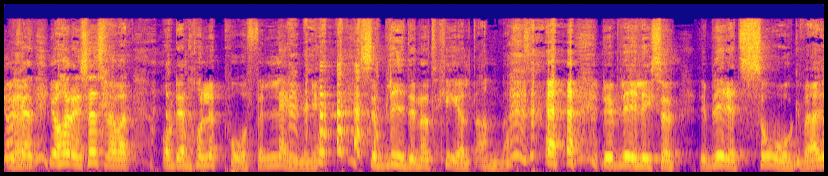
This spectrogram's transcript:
Jag, kan, jag har en känsla av att om den håller på för länge så blir det något helt annat. Det blir liksom, det blir ett sågverk.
